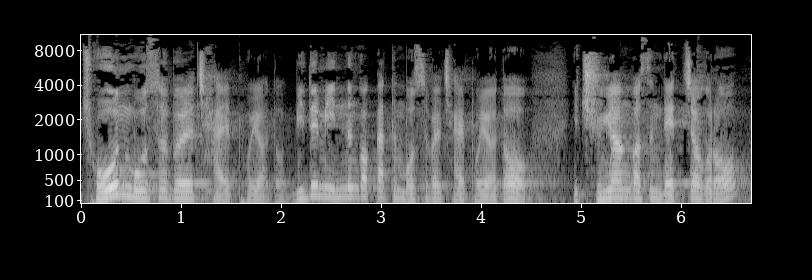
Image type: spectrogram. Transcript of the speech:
좋은 모습을 잘 보여도 믿음이 있는 것 같은 모습을 잘 보여도 중요한 것은 내적으로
